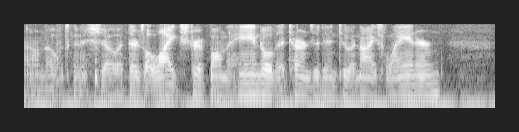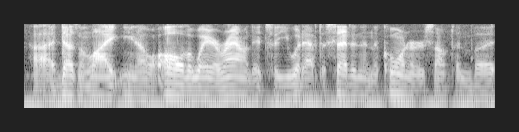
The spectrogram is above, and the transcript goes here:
I don't know if it's going to show it. There's a light strip on the handle that turns it into a nice lantern. Uh, it doesn't light, you know, all the way around it, so you would have to set it in the corner or something, but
